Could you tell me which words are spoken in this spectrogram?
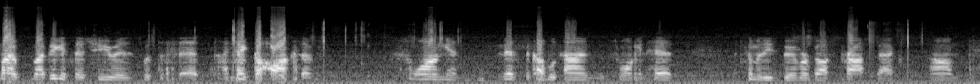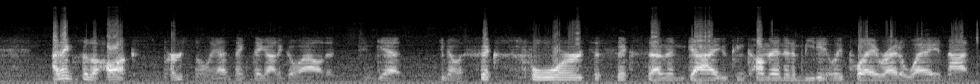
my my biggest issue is with the fit. I think the Hawks have swung and missed a couple times and swung and hit some of these boomer bust prospects. Um, I think for the Hawks personally, I think they got to go out and, and get you know a six four to six seven guy who can come in and immediately play right away and not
